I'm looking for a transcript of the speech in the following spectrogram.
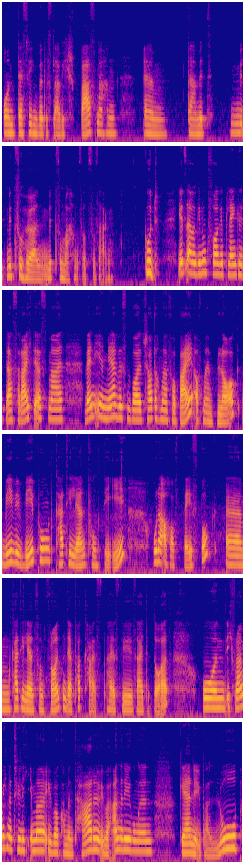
Und deswegen wird es, glaube ich, Spaß machen, ähm, damit mit, mitzuhören, mitzumachen sozusagen. Gut, Jetzt aber genug vorgeplänkelt, das reicht erstmal. Wenn ihr mehr wissen wollt, schaut doch mal vorbei auf meinem Blog www.katilern.de oder auch auf Facebook. Ähm, Kathi lernt von Freunden, der Podcast heißt die Seite dort. Und ich freue mich natürlich immer über Kommentare, über Anregungen, gerne über Lob,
